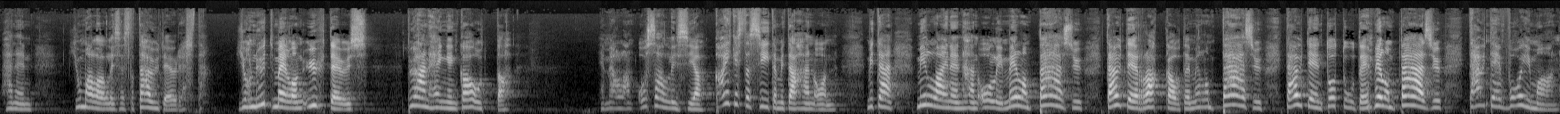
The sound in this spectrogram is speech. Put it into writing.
hänen jumalallisesta täyteydestä. Jo nyt meillä on yhteys pyhän hengen kautta ja me ollaan osallisia kaikesta siitä, mitä hän on. Mitä, millainen hän oli. Meillä on pääsy täyteen rakkauteen. Meillä on pääsy täyteen totuuteen. Meillä on pääsy täyteen voimaan.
